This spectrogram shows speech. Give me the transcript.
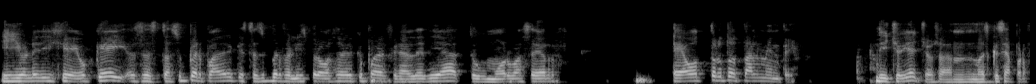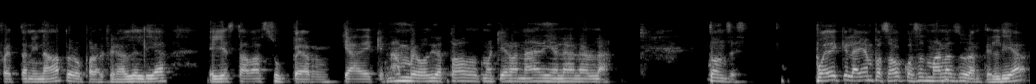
Y yo le dije, ok, o sea, está súper padre que estés súper feliz, pero vas a ver que para el final del día tu humor va a ser eh, otro totalmente. Dicho y hecho, o sea, no es que sea profeta ni nada, pero para el final del día ella estaba súper ya de que, no, hombre, odio a todos, no quiero a nadie, bla, bla, bla. Entonces, puede que le hayan pasado cosas malas durante el día,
